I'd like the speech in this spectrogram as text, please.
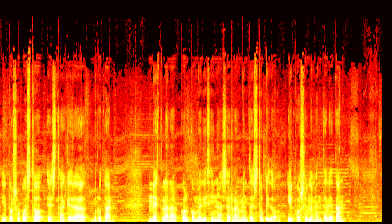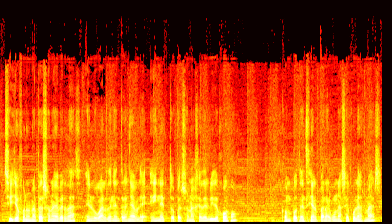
Y por supuesto, esta queda brutal. Mezclar alcohol con medicinas es realmente estúpido y posiblemente letal. Si yo fuera una persona de verdad, en lugar del entrañable e inepto personaje del videojuego, con potencial para algunas secuelas más,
